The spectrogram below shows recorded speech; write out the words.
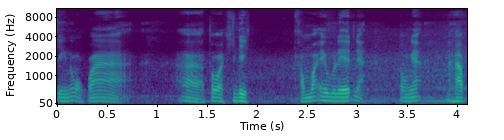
ริงๆ ต้องบอกว่าตัวอะคริลิกคำว่า e v e r e s t เนี่ย ตรงเนี้ยนะครับ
